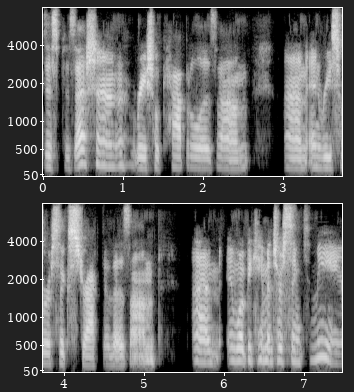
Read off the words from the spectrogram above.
dispossession, racial capitalism, um, and resource extractivism. Um, and what became interesting to me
